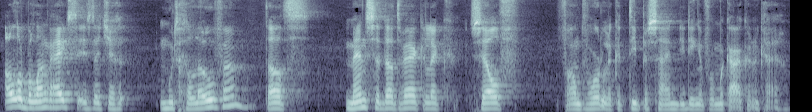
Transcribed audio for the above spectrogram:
allerbelangrijkste is dat je moet geloven dat mensen daadwerkelijk zelf verantwoordelijke types zijn die dingen voor elkaar kunnen krijgen.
